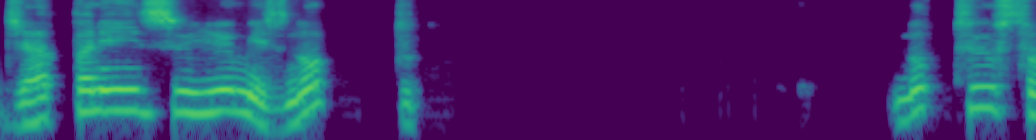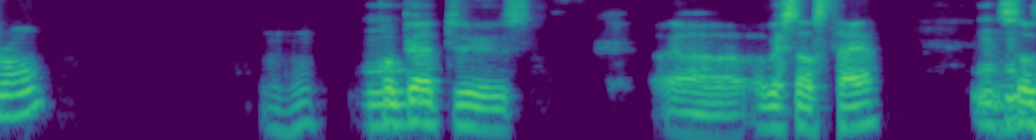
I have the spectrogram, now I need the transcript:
Japanese Yumi is not not too strong mm-hmm. compared to uh, Western style. Mm-hmm. So,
